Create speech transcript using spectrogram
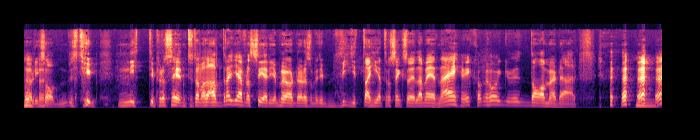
Och liksom typ 90 procent av alla andra jävla seriemördare som är typ vita heterosexuella män. Nej, kommer ihåg damer där. Mm.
